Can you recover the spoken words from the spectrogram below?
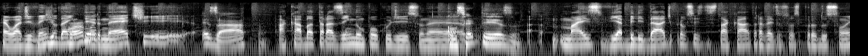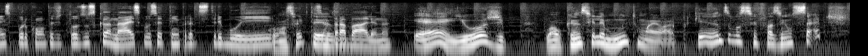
É, o advento de da forma- internet Exato, acaba trazendo um pouco disso, né? com certeza. Mais viabilidade para você se destacar através das suas produções por conta de todos os canais que você tem para distribuir Com seu certeza. trabalho, né? É, e hoje o alcance ele é muito maior, porque antes você fazia um set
